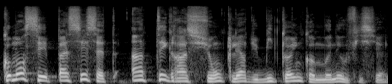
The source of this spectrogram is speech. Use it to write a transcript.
Comment s'est passée cette intégration, claire du Bitcoin comme monnaie officielle?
